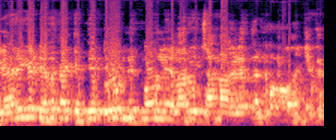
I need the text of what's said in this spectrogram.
ಬ್ಯಾರಿಗೇಟ್ ಎದಕ್ ಹಾಕೈತಿ? ದೂರ ನಿಂತ್ ನೋಡ್ಲಿ ಎಲ್ಲಾರು ಅನ್ಕೊಂಡು ಹಾಕೈತಿ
